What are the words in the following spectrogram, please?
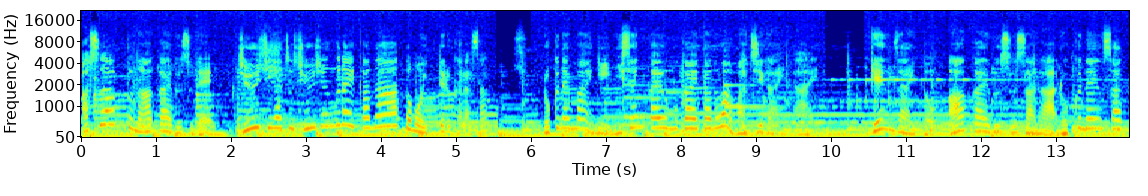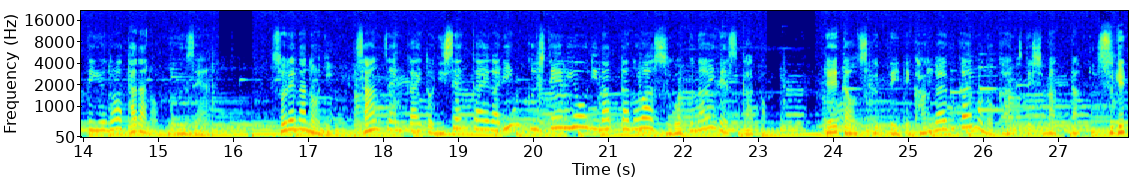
明日アップのアーカイブスで11月中旬ぐらいかなとも言ってるからさ。6年前に2000回を迎えたのは間違いない。現在とアーカイブス差が6年差っていうのはただの偶然。それなのに3000回と2000回がリンクしているようになったのはすごくないですかと。データを作っていて感慨深いものを感じてしまった。すげテ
